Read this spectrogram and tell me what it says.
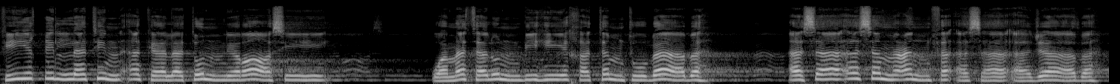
في قلة أكلة لراسي ومثل به ختمت بابه أساء سمعا فأساء جابه.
